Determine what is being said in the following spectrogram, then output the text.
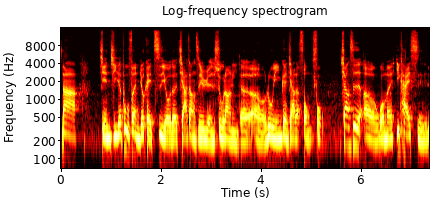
那剪辑的部分，你就可以自由的加上这些元素，让你的呃录音更加的丰富。像是呃，我们一开始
